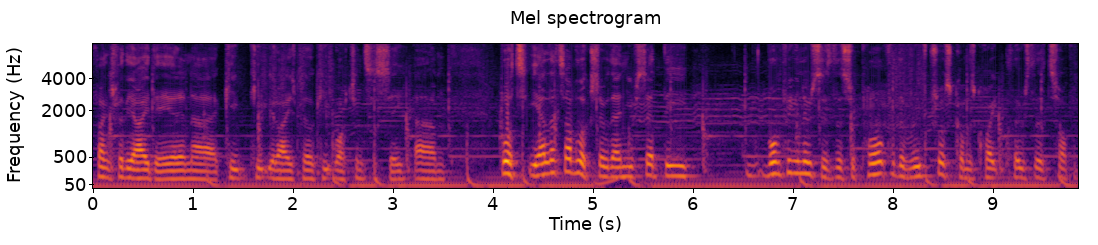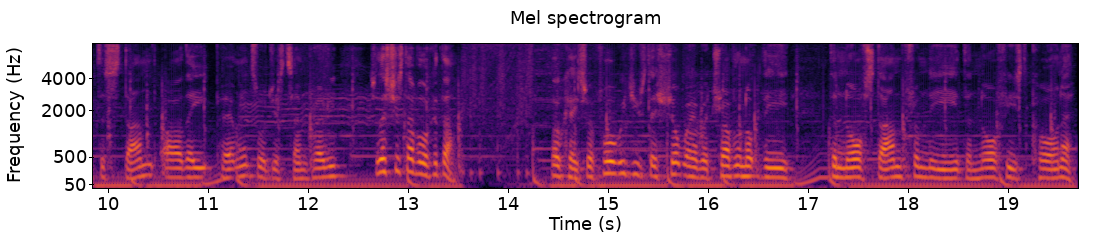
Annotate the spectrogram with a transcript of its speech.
thanks for the idea and uh, keep keep your eyes peeled. Keep watching to see. Um, but yeah, let's have a look. So then you've said the one thing you notice is the support for the roof truss comes quite close to the top of the stand. Are they permanent or just temporary? So let's just have a look at that. Okay, so I thought we'd use this shot where we're travelling up the, the north stand from the, the northeast corner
